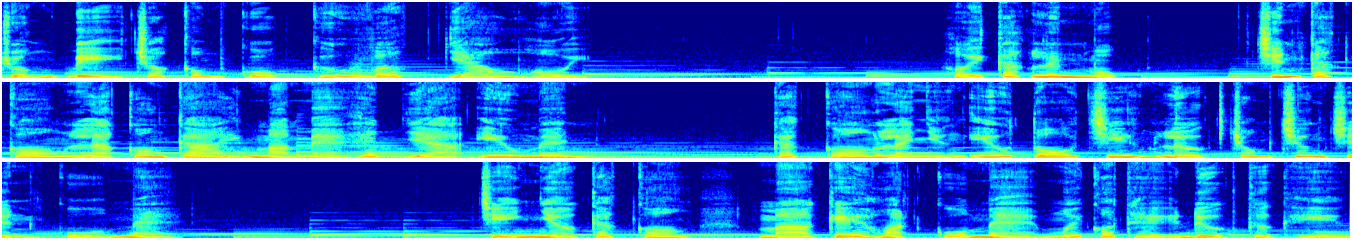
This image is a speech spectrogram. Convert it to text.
chuẩn bị cho công cuộc cứu vớt giáo hội hỡi các linh mục, chính các con là con cái mà mẹ hết già yêu mến. Các con là những yếu tố chiến lược trong chương trình của mẹ. Chỉ nhờ các con mà kế hoạch của mẹ mới có thể được thực hiện.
